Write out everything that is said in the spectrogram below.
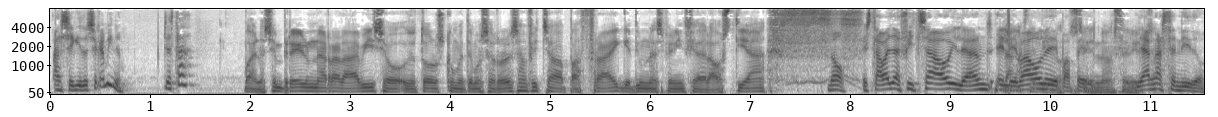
han seguido ese camino. Ya está. Bueno, siempre hay una rara avis o todos cometemos errores. Han fichado a Pat Fry, que tiene una experiencia de la hostia. No, estaba ya fichado y le han elevado de papel. sí, ascendido, le han sí. ascendido.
